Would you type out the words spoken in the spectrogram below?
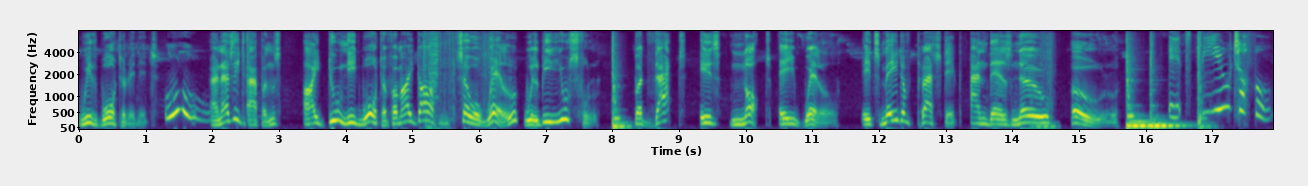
with water in it. Ooh. And as it happens, I do need water for my garden, so a well will be useful. But that is not a well. It's made of plastic and there's no hole. It's beautiful.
